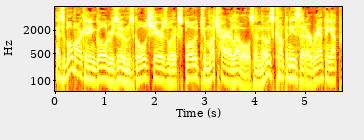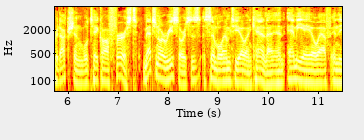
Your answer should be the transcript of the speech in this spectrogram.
As the bull market in gold resumes, gold shares will explode to much higher levels, and those companies that are ramping up production will take off first. Metanor Resources, a symbol MTO in Canada and MEAOF in the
